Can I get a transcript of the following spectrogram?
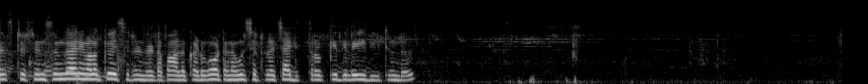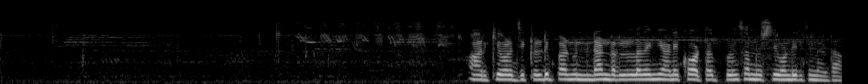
റെസ്ട്രിക്ഷൻസും കാര്യങ്ങളൊക്കെ വെച്ചിട്ടുണ്ട് കേട്ടോ. പാലക്കാട് കോട്ടനെ കുറിച്ചിട്ടുള്ള ചരിത്രമൊക്കെ ഇതിൽ എഴുതിയിട്ടുണ്ട്. ആർക്കിയോളജിക്കൽ ഡിപ്പാർട്ട്മെന്റിന്റെ അണ്ടറിലുള്ളത് തന്നെയാണ് ഈ കോട്ട എപ്പോഴും സംരക്ഷിച്ചുകൊണ്ടിരിക്കുന്നത് കേട്ടോ.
